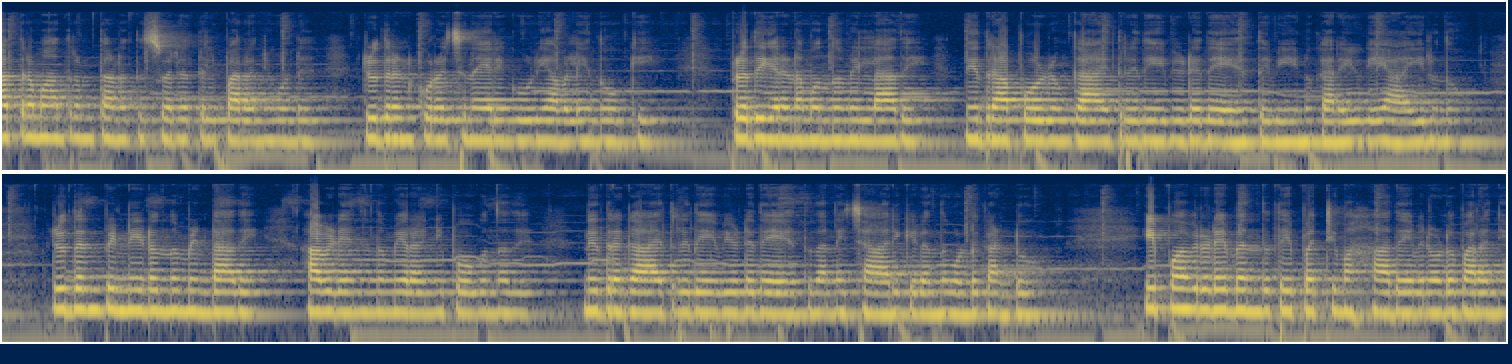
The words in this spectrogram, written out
അത്രമാത്രം തണുത്ത സ്വരത്തിൽ പറഞ്ഞുകൊണ്ട് രുദ്രൻ കുറച്ചു നേരം കൂടി അവളെ നോക്കി. പ്രതികരണമൊന്നുമില്ലാതെ നിദ്ര അപ്പോഴും ഗായത്രി ദേവിയുടെ ദേഹത്ത് വീണു കരയുകയായിരുന്നു. രുദ്രൻ പിന്നീടൊന്നും മിണ്ടാതെ അവിടെ നിന്നും ഇറങ്ങിപ്പോകുന്നത് നിദ്ര ഗായത്രി ദേവിയുടെ ദേഹത്ത് തന്നെ ചാരി കിടന്നുകൊണ്ട് കണ്ടു. ഇപ്പോൾ അവരുടെ ബന്ധത്തെപ്പറ്റി മഹാദേവനോട് പറഞ്ഞ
